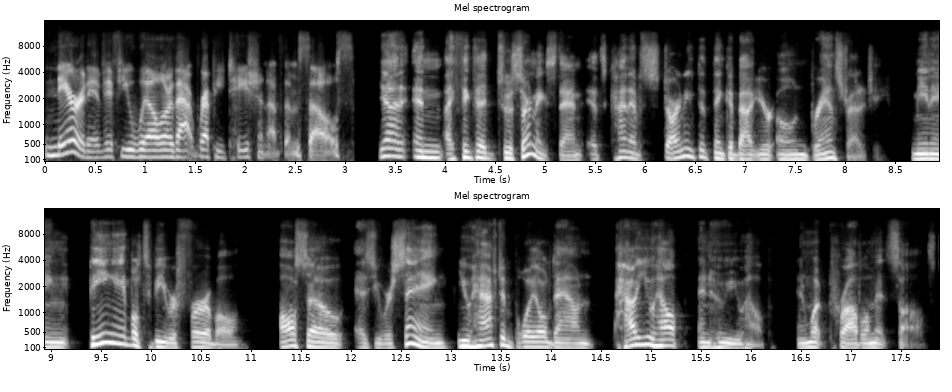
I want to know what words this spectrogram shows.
narrative, if you will, or that reputation of themselves. Yeah. And I think that to a certain extent, it's kind of starting to think about your own brand strategy, meaning being able to be referable also, as you were saying, you have to boil down how you help and who you help and what problem it solves.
